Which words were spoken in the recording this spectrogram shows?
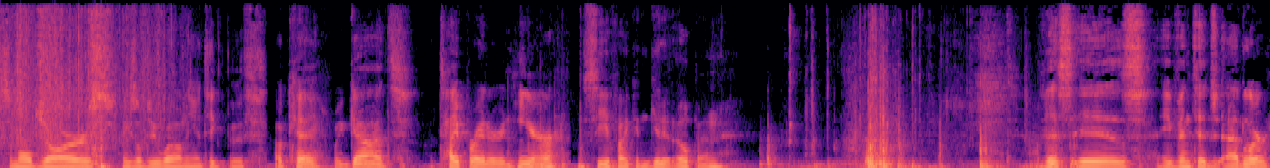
Some old jars. These will do well in the antique booth. Okay, we got a typewriter in here. Let's see if I can get it open. This is a vintage Adler.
